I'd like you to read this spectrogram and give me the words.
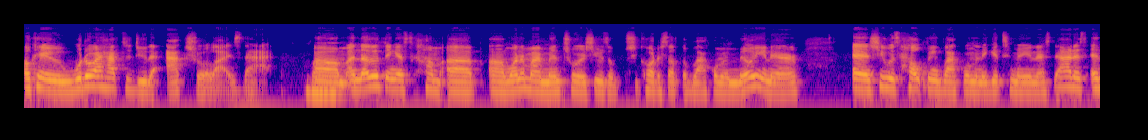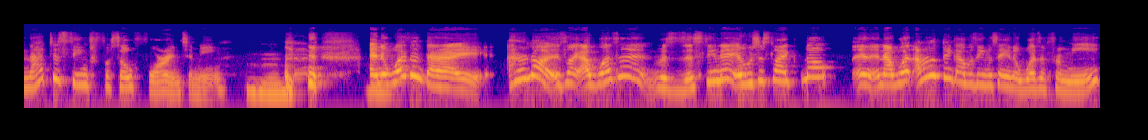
okay, what do I have to do to actualize that? Um, another thing has come up. Um, one of my mentors, she was a, she called herself the Black Woman Millionaire, and she was helping Black women to get to millionaire status, and that just seemed for, so foreign to me. Mm-hmm. and it wasn't that I, I don't know. It's like I wasn't resisting it. It was just like no, and, and I what I don't think I was even saying it wasn't for me.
